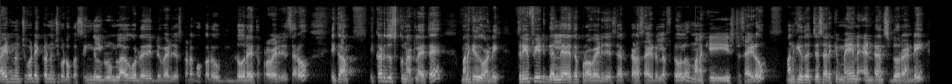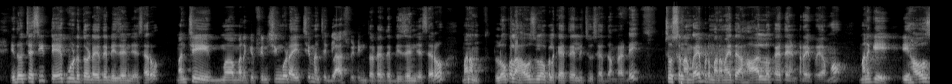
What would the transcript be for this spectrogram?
బయట నుంచి కూడా ఇక్కడ నుంచి కూడా ఒక సింగిల్ రూమ్ లాగా కూడా డివైడ్ చేసుకోవడానికి ఒక డోర్ అయితే ప్రొవైడ్ చేశారు. ఇక ఇక్కడ చూసుకున్నట్లయితే మనకి ఇదిగోండి త్రీ ఫీట్ గల్లీ అయితే ప్రొవైడ్ చేశారు. ఇక్కడ సైడ్ లెఫ్ట్లో మనకి ఈస్ట్ సైడ్ మనకి ఇది వచ్చేసరికి మెయిన్ ఎంట్రన్స్ డోర్ అండి. ఇది వచ్చేసి టేక్ వుడ్ తోటి అయితే డిజైన్ చేశారు. మంచి మనకి ఫినిషింగ్ కూడా ఇచ్చి మంచి గ్లాస్ ఫిట్టింగ్ తోటి అయితే డిజైన్ చేశారు. మనం లోపల హౌస్ లోపలికి అయితే వెళ్ళి చూసేద్దాం రండి. చూస్తున్నాంగా ఇప్పుడు మనమైతే హాల్లోకి అయితే ఎంటర్ అయిపోయాము. మనకి ఈ హౌస్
